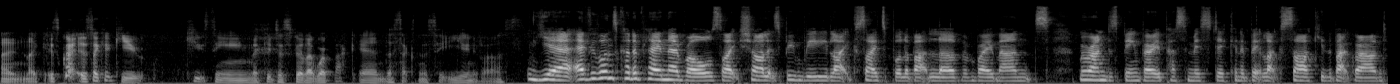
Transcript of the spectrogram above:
and like it's quite it's like a cute cute scene. Like it just feel like we're back in the Sex and the City universe. Yeah, everyone's kind of playing their roles. Like Charlotte's been really like excitable about love and romance. Miranda's being very pessimistic and a bit like Saki in the background.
